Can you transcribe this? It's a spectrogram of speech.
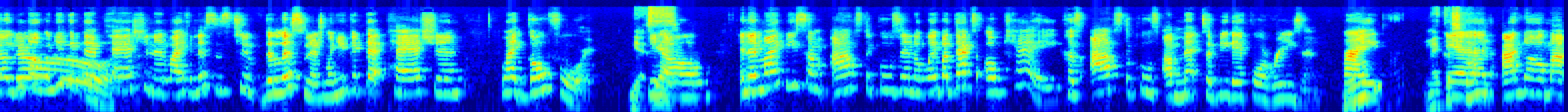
So you know when you get that passion in life, and this is to the listeners, when you get that passion, like go for it. Yes. You yes. know, and there might be some obstacles in the way, but that's okay because obstacles are meant to be there for a reason, right? Mm-hmm. and strong. I know my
